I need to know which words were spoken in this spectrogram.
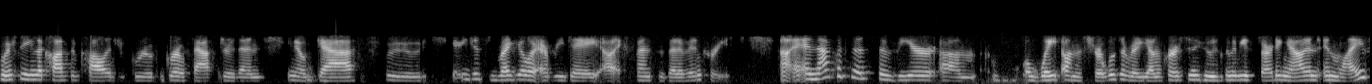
We're seeing the cost of college grow, grow faster than, you know, gas, food, just regular everyday uh, expenses that have increased. Uh, and that puts a severe um, a weight on the shoulders of a young person who's going to be starting out in, in life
